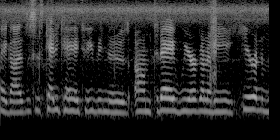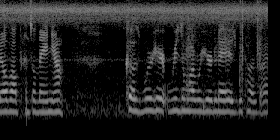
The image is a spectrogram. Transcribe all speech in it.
Hey guys, this is KDK TV News. Um, today we are going to be here in Millville, Pennsylvania. Because we're here. Reason why we're here today is because a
